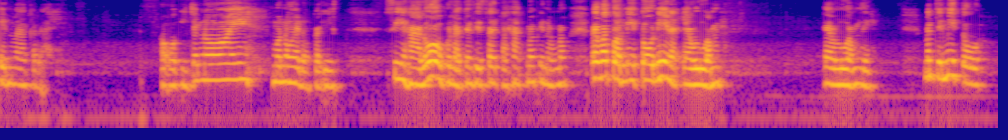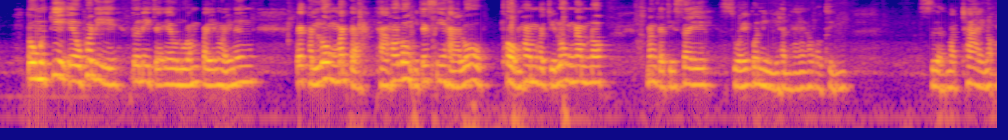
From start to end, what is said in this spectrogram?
เห็นว่าก็ได้เอาออกอีกจังน้อยมาน้อยดอกก็อีกสี่ห้าโลพุ่นละจังสิใส่ตะหักเนาะพี่น้องเนาะแต่ว่าตอนนี้โตนี่น่ะแอลรวม แอลรวมนี่ มันจะมีโตโตเมื่อกี้เอลพอดี ตัวนี้จะแอลรวมไปหน่อยนึง แต่ขันลงมันกะถ้าเฮาลงอีกจักสี่ห้าโลท้องเฮามก็สิลงน้ำเนาะมันก็สิใส่สวยกว่านี้หันนะเอาถึงเสือมัดชายเนาะ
